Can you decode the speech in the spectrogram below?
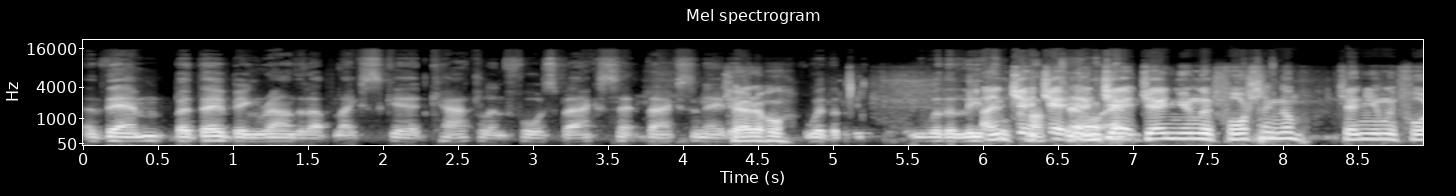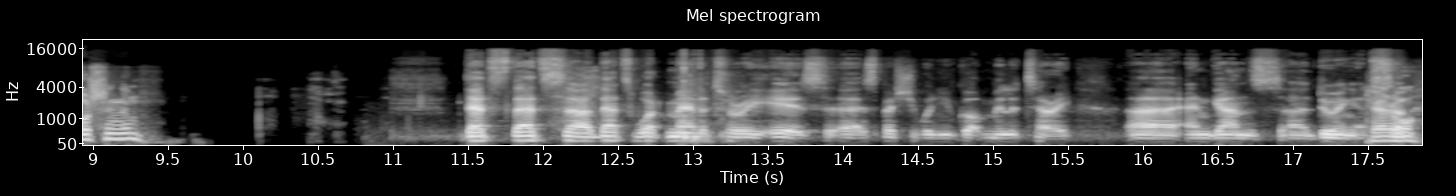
them, but they're being rounded up like scared cattle and forced vac- vaccinated. Terrible. With a, with a lethal and, ge- ge- and ge- genuinely forcing them, genuinely forcing them. That's that's uh, that's what mandatory is, uh, especially when you've got military uh, and guns uh, doing it. Terrible. So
